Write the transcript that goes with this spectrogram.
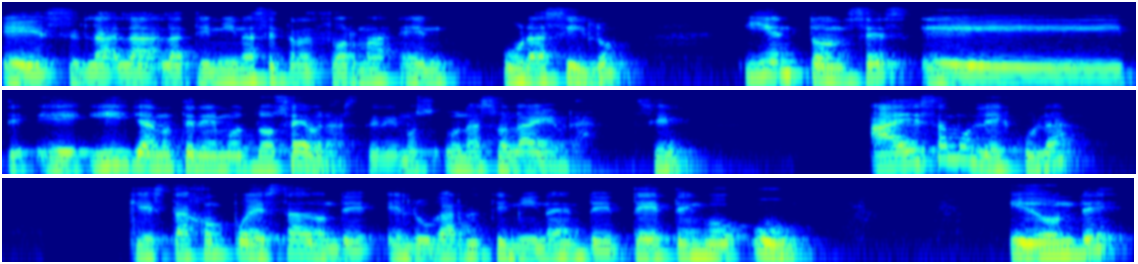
es, la, timina se transforma en uracilo, y entonces, eh, eh, y ya no tenemos dos hebras, tenemos una sola hebra, ¿sí? A esa molécula que está compuesta, donde en lugar de timina, de T tengo U, y donde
